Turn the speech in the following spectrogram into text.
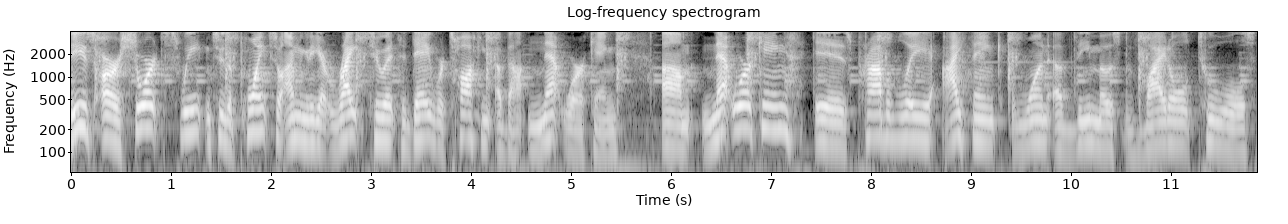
These are short, sweet, and to the point, so I'm going to get right to it. Today, we're talking about networking. Um, networking is probably, I think, one of the most vital tools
